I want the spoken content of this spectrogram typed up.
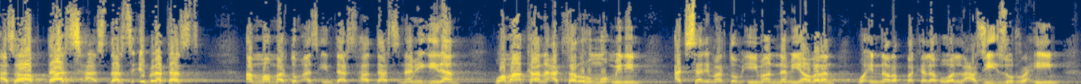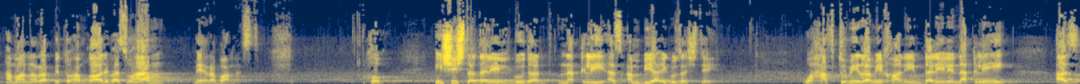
عذاب درس هست درس عبرت است. اما مردم از این درس ها درس نمی‌گیرند. و ما کان اکثرهم مؤمنین اکثر مردم ایمان نمی آورند و ان ربک له العزیز الرحیم همان رب تو هم غالب است و هم مهربان است. خب این شش تا دلیل بودند نقلی از انبیاء گذشته. و هفتمی را می‌خوانیم. دلیل نقلی از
